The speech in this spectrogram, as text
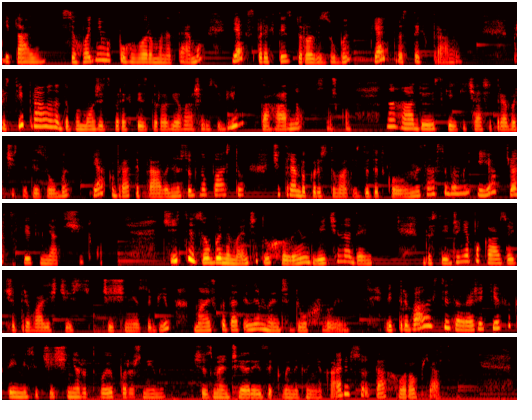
Вітаю! Сьогодні ми поговоримо на тему, як зберегти здорові зуби 5 простих правил. Прості правила допоможуть зберегти здоров'я ваших зубів та гарну усмішку. Нагадую, скільки часу треба чистити зуби, як обрати правильну зубну пасту, чи треба користуватись додатковими засобами і як часто слід міняти щітку. Чистіть зуби не менше 2 хвилин двічі на день. Дослідження показують, що тривалість чищення зубів має складати не менше 2 хвилин. Від тривалості залежить і ефективність очищення ротової порожнини, що зменшує ризик виникнення карісу та хвороб ясен.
